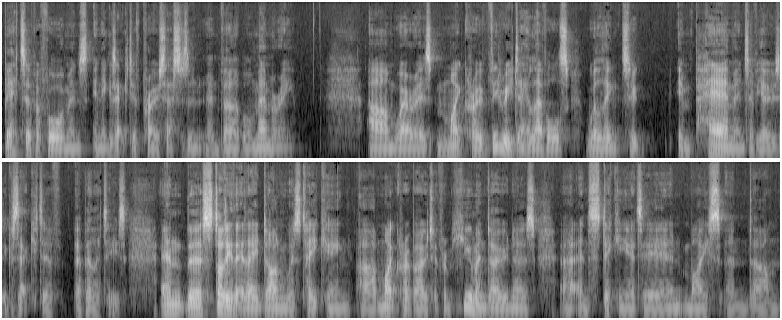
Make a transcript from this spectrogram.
better performance in executive processes and, and verbal memory. Um, whereas microviridae levels were linked to impairment of those executive abilities. And the study that they'd done was taking uh, microbiota from human donors uh, and sticking it in mice, and um,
